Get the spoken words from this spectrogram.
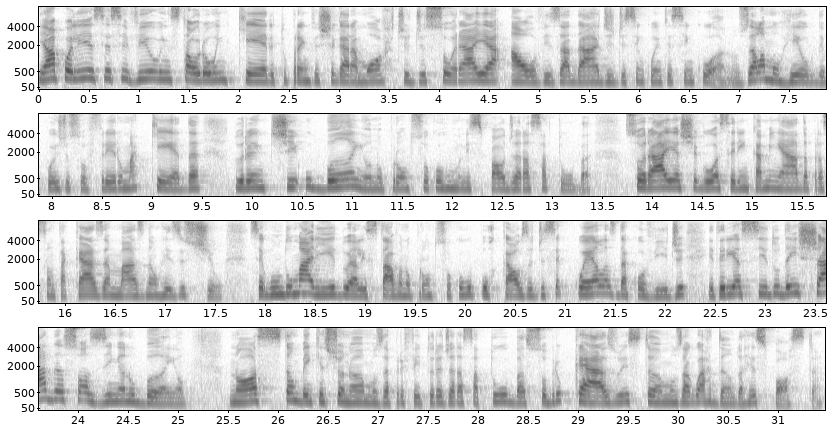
E a Polícia Civil instaurou um inquérito para investigar a morte de Soraya Alves Haddad, de 55 anos. Ela morreu depois de sofrer uma queda durante o banho no Pronto-Socorro Municipal de Araçatuba. Soraya chegou a ser encaminhada para a Santa Casa, mas não resistiu. Segundo o marido, ela estava no pronto-socorro por causa de sequelas da Covid e teria sido deixada sozinha no banho. Nós também questionamos a Prefeitura de Araçatuba sobre o caso e estamos aguardando a resposta.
